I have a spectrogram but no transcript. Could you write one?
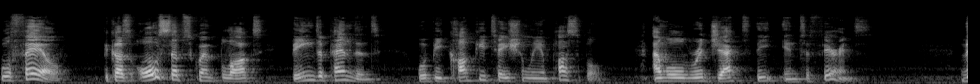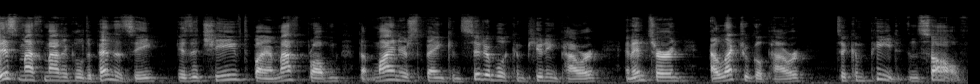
will fail because all subsequent blocks being dependent will be computationally impossible and will reject the interference. This mathematical dependency is achieved by a math problem that miners spend considerable computing power and in turn electrical power to compete and solve.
